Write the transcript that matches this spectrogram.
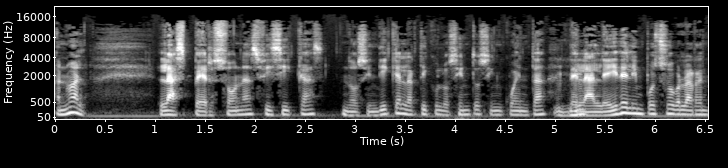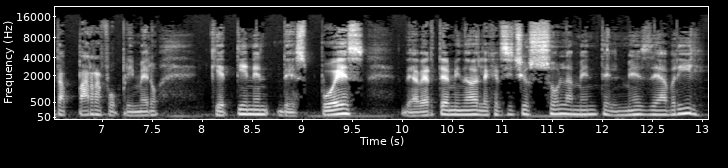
anual. Las personas físicas, nos indica el artículo 150 de la ley del impuesto sobre la renta, párrafo primero, que tienen después de haber terminado el ejercicio solamente el mes de abril.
